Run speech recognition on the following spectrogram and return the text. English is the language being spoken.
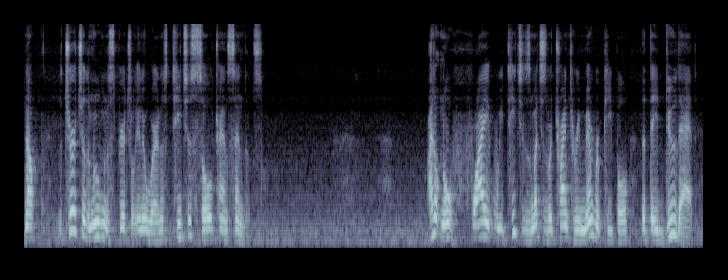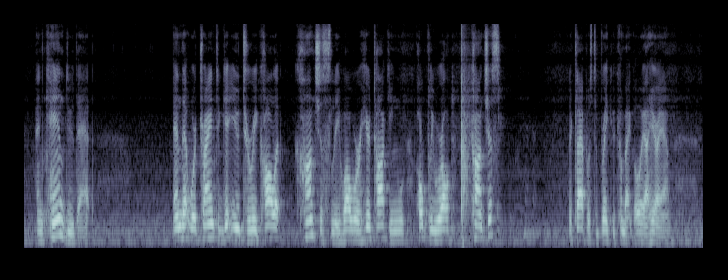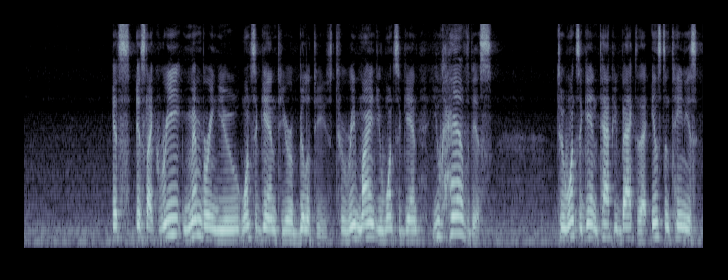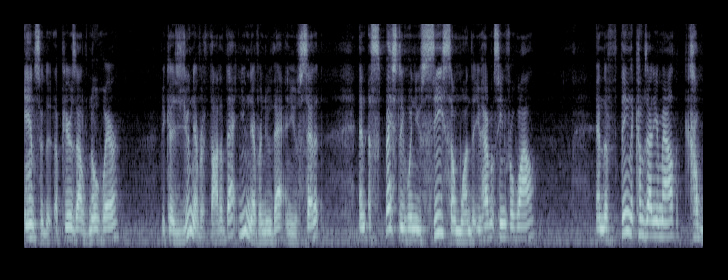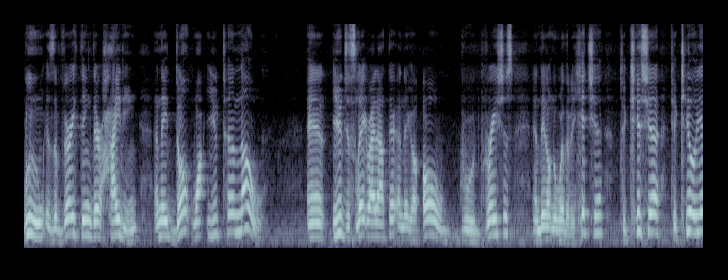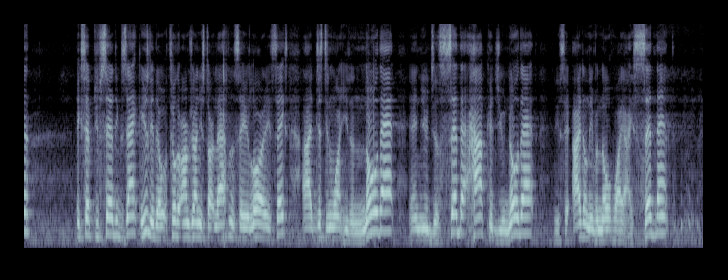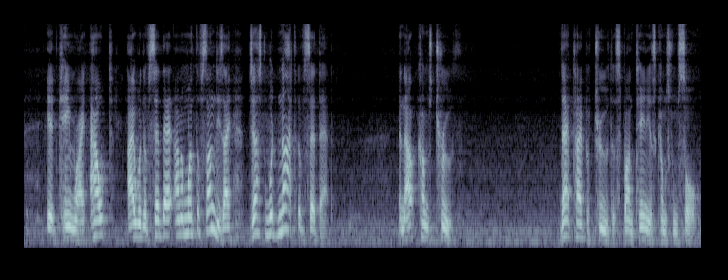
Now, the Church of the Movement of Spiritual Inner Awareness teaches soul transcendence. I don't know why we teach it as much as we're trying to remember people that they do that and can do that, and that we're trying to get you to recall it consciously while we're here talking. Hopefully, we're all conscious. The clap was to break you come back. Oh, yeah, here I am. It's, it's like remembering you once again to your abilities, to remind you once again you have this to once again tap you back to that instantaneous answer that appears out of nowhere because you never thought of that, you never knew that, and you said it. And especially when you see someone that you haven't seen for a while, and the thing that comes out of your mouth, kabloom, is the very thing they're hiding, and they don't want you to know. And you just lay right out there, and they go, oh, good gracious, and they don't know whether to hit you, to kiss you, to kill you. Except you've said exactly, usually they'll throw their arms around you, start laughing, and say, Lord sakes, I just didn't want you to know that, and you just said that. How could you know that? And you say, I don't even know why I said that. It came right out. I wouldn't have said that on a month of Sundays. I just would not have said that. And out comes truth. That type of truth that's spontaneous comes from soul.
